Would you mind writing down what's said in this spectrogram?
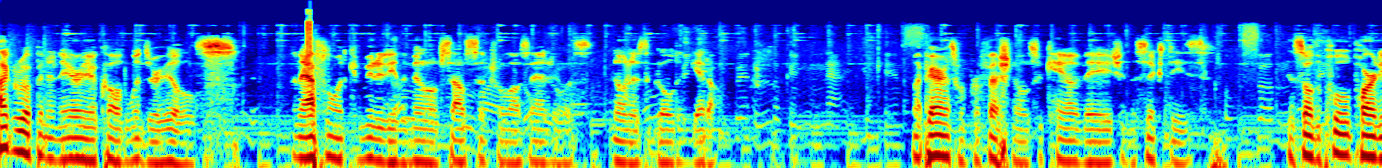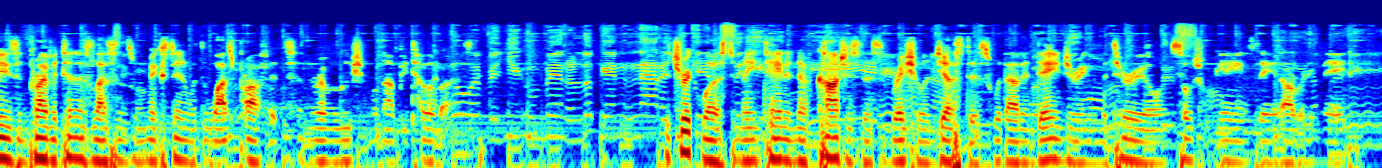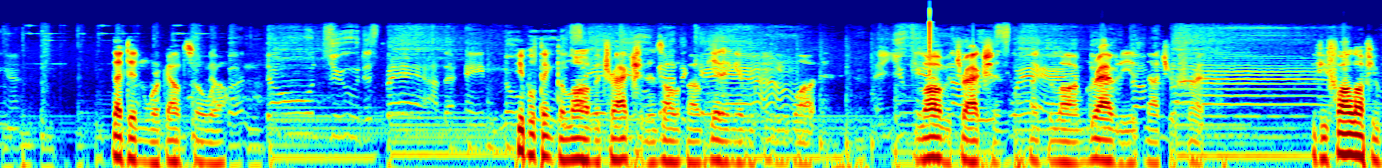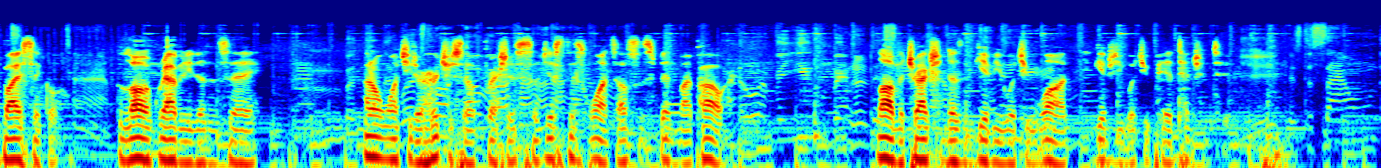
I grew up in an area called Windsor Hills, an affluent community in the middle of south central Los Angeles, known as the Golden Ghetto. My parents were professionals who came of age in the 60s, and so the pool parties and private tennis lessons were mixed in with the Watts Prophets, and the revolution will not be televised. The trick was to maintain enough consciousness of racial injustice without endangering the material and social gains they had already made. That didn't work out so well. People think the law of attraction is all about getting everything you want. The law of attraction, like the law of gravity, is not your friend. If you fall off your bicycle, the law of gravity doesn't say, I don't want you to hurt yourself, precious, so just this once I'll suspend my power. Law of attraction doesn't give you what you want, it gives you what you pay attention to.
